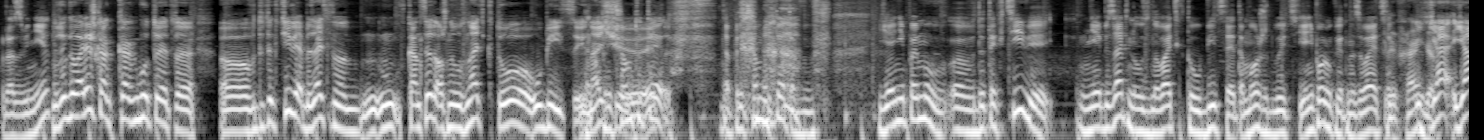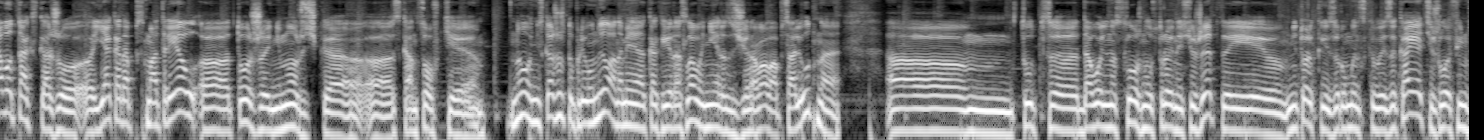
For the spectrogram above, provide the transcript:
Разве нет? Ну, ты говоришь, как, как будто это э, в детективе обязательно в конце должны узнать, кто убийца. Иначе. Да при тут это... Да при чем тут это? Я не пойму, в детективе не обязательно узнавать, кто убийца. Это может быть, я не помню, как это называется. Я, я вот так скажу. Я когда посмотрел, э, тоже немножечко э, с концовки, ну, не скажу, что приуныл, она меня, как и Ярослава, не разочаровала абсолютно. Эм, тут э, довольно сложно устроенный сюжет, и не только из-за румынского языка я тяжело фильм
